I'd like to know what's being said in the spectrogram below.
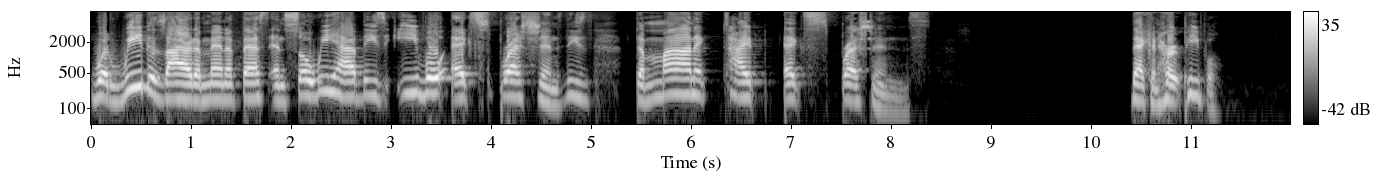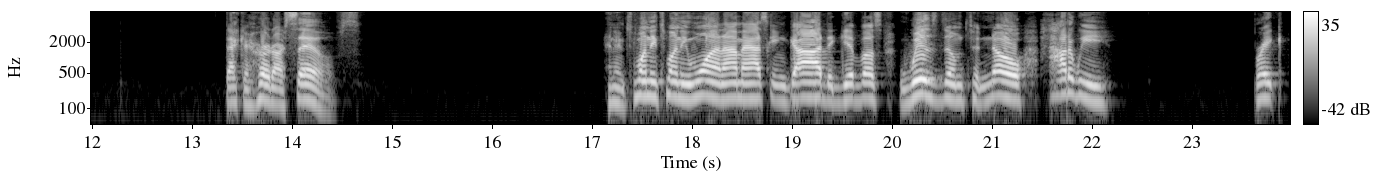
what we desire to manifest. And so we have these evil expressions, these demonic type expressions that can hurt people, that can hurt ourselves and in 2021, I'm asking God to give us wisdom to know how do we break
